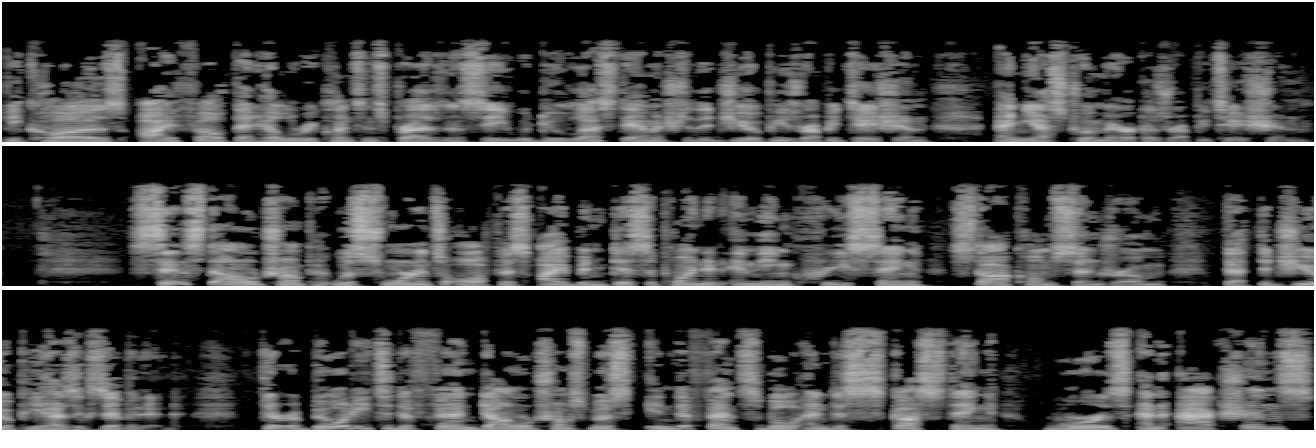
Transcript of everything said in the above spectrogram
because I felt that Hillary Clinton's presidency would do less damage to the GOP's reputation and, yes, to America's reputation. Since Donald Trump was sworn into office, I have been disappointed in the increasing Stockholm syndrome that the GOP has exhibited. Their ability to defend Donald Trump's most indefensible and disgusting words and actions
